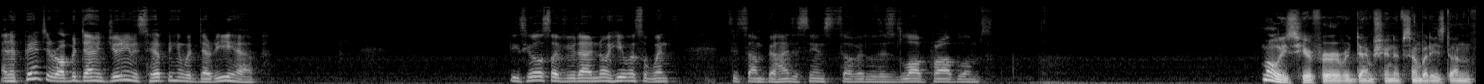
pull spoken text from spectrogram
And apparently Robert Downey Jr. is helping him with the rehab. Because he also, if you don't know, he also went to some behind the scenes stuff with his law problems. I'm always here for a redemption if somebody's done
